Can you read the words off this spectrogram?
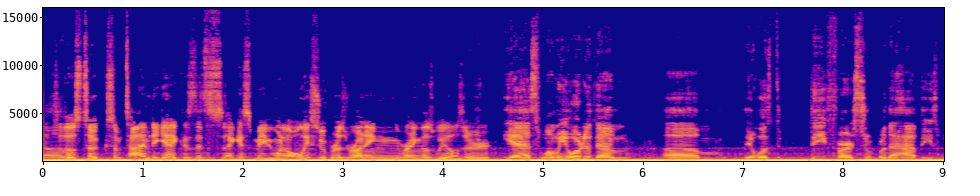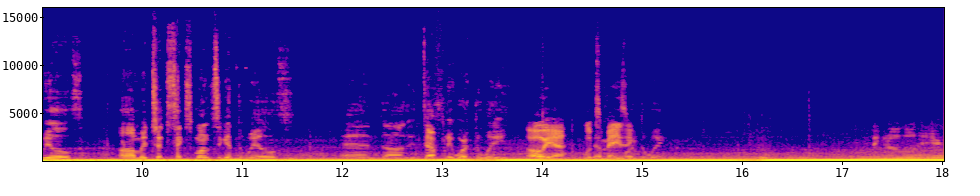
Um, So those took some time to get because it's I guess maybe one of the only Supras running running those wheels, or? Yes when we ordered them um, it was the, the first super that have these wheels um, it took six months to get the wheels and uh, it definitely worth the wait oh yeah, looks Definitely amazing. worth the wait. Taking a little hit here.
